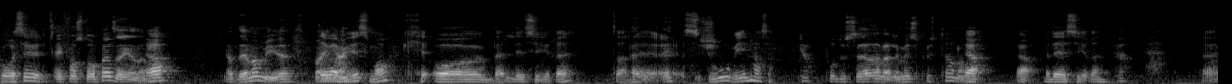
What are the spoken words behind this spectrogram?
gåsehud. Jeg får ståpels, jeg. da. Ja, Ja, det var mye på det var gang. mye smak og veldig syre. Så han er stor vin, altså. Ja, produserer veldig mye spytt her nå. Ja, ja men det er syren. Eh,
